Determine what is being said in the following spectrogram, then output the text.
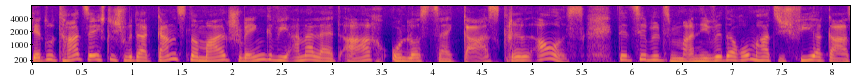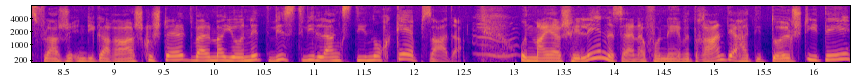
der du tatsächlich wieder ganz normal schwenke wie Anna Leit Ach und lässt sein Gasgrill aus. Der Zibbels Manni wiederum hat sich vier Gasflaschen in die Garage gestellt, weil man ja nicht wisst, wie lang's die noch gäb, sah da. Und Meier Schelene, seiner von Neve dran, der hat die dolste Idee,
